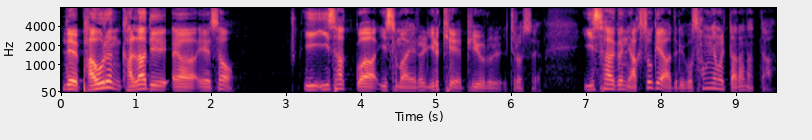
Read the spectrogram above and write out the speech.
근데 바울은 갈라디아에서 이 이삭과 이스마엘을 이렇게 비유를 들었어요. 이삭은 약속의 아들이고 성령을 따라 났다.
